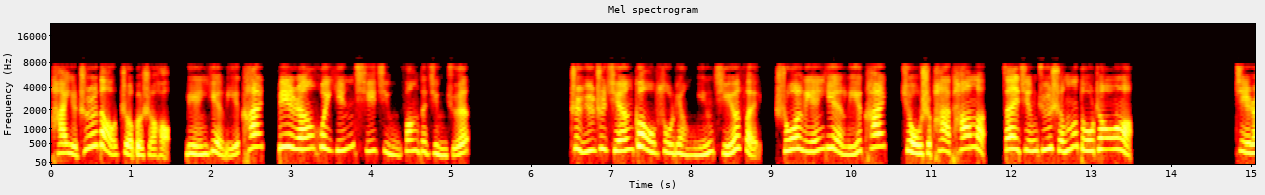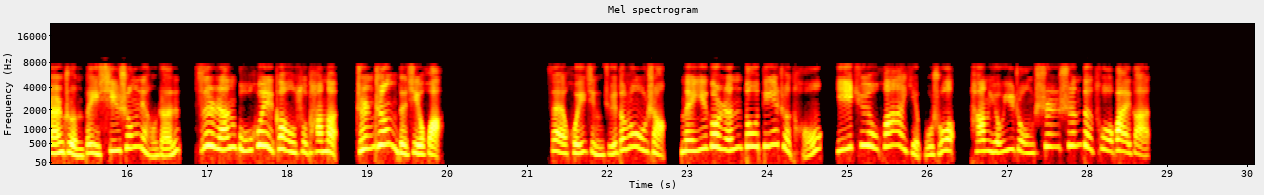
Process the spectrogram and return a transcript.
他也知道，这个时候连夜离开必然会引起警方的警觉。至于之前告诉两名劫匪说连夜离开，就是怕他们在警局什么都招了。既然准备牺牲两人，自然不会告诉他们真正的计划。在回警局的路上，每一个人都低着头，一句话也不说。他们有一种深深的挫败感。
